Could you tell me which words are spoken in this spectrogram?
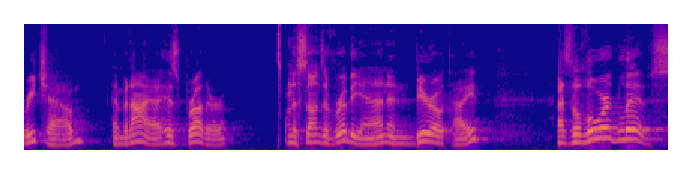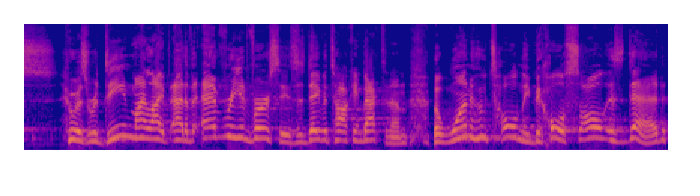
Rechab and Benaiah, his brother, and the sons of Ribeam and Beerothite, as the Lord lives, who has redeemed my life out of every adversity, this is David talking back to them, the one who told me, Behold, Saul is dead,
